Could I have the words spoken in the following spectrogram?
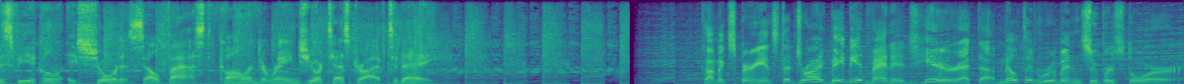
This vehicle is sure to sell fast. Call and arrange your test drive today. Come experience the Drive Baby Advantage here at the Milton Ruben Superstore.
